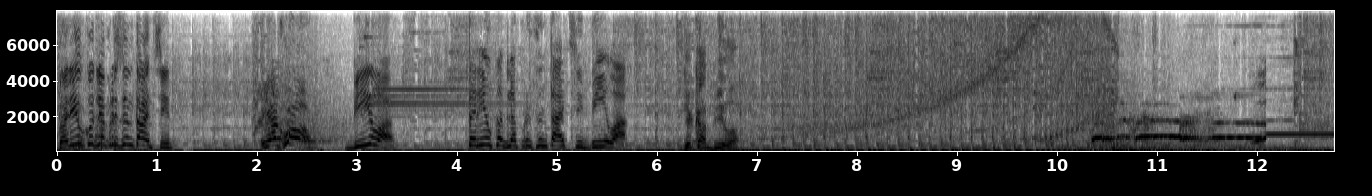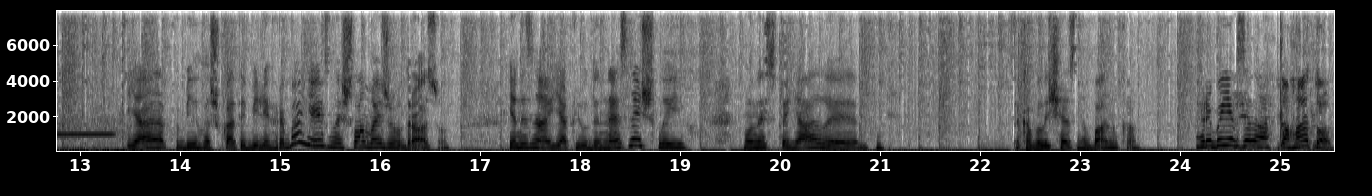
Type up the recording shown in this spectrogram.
Тарілку для презентації. Яко? Біла. Тарілка для презентації біла. Яка біла? Я побігла шукати білі гриби, я їх знайшла майже одразу. Я не знаю, як люди не знайшли їх. Вони стояли. Така величезна банка. Гриби я взяла. Багато?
